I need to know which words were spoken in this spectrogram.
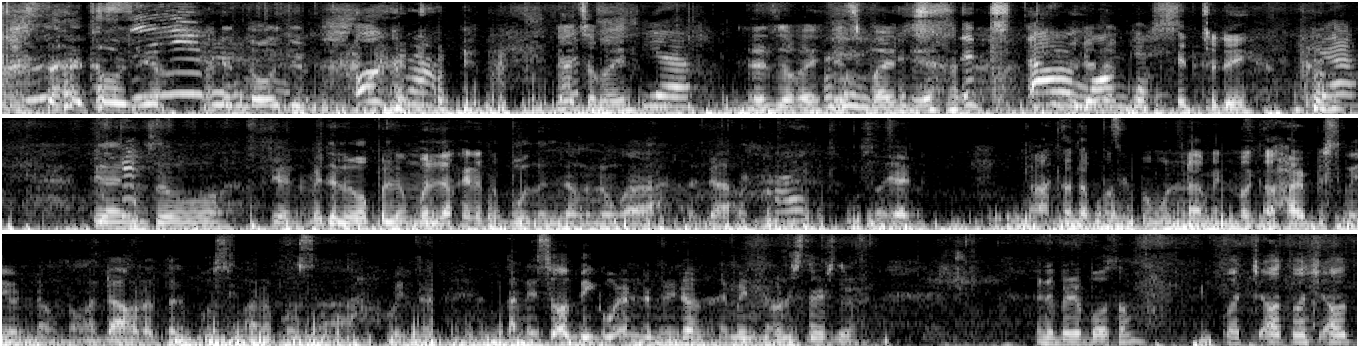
I told you. I told you. Oh crap! That's okay. Yeah, That's okay. It's fine. Yeah. it's our longest. it today. Yeah. Yan, so, yan, may dalawa pa lang malaki na tabunan lang nung ah, dahon. Hi. So, ayan. Kakatatapusin po muna namin mag-harvest ngayon ng mga dahon at talbos para po sa winter. And I saw a big one in the middle. I mean, on the stairs there. In the very bottom. Watch out, watch out.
